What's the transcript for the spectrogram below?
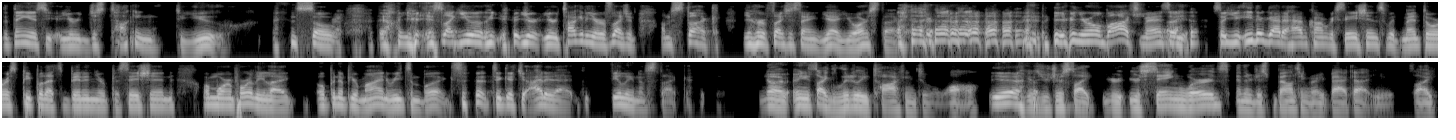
the thing is you're just talking to you. And so it's like you you're you're talking to your reflection. I'm stuck. Your reflection saying, Yeah, you are stuck. you're in your own box, man. So so you either got to have conversations with mentors, people that's been in your position, or more importantly, like open up your mind, read some books to get you out of that feeling of stuck. No, I mean it's like literally talking to a wall Yeah. because you're just like you're you're saying words and they're just bouncing right back at you. It's like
